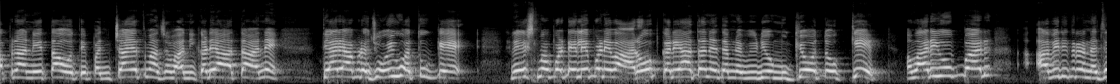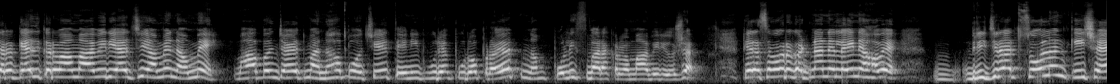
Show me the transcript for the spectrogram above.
આપણા નેતાઓ તે પંચાયતમાં જવા નીકળ્યા હતા અને ત્યારે આપણે જોયું હતું કે રેશમા પટેલે પણ એવા આરોપ કર્યા હતા ને તેમણે વીડિયો મૂક્યો હતો કે અમારી ઉપર આવી રીતે નજરકેદ કરવામાં આવી રહ્યા છે. અમે ને અમે મહાપંચાયતમાં ન પહોંચીએ તેની પૂરેપૂરો પ્રયત્ન પોલીસ દ્વારા કરવામાં આવી રહ્યો છે. ત્યારે સમગ્ર ઘટનાને લઈને હવે બ્રિજરાજ સોલંકી છે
